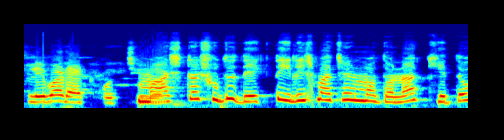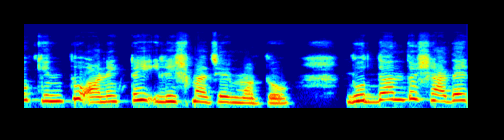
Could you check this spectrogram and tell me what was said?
ফ্লেভার অ্যাড করছে মাছটা শুধু দেখতে ইলিশ মাছের মতো না খেতেও কিন্তু অনেকটাই ইলিশ মাছের মতো। দুর্দান্ত স্বাদের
